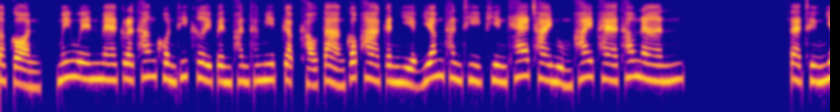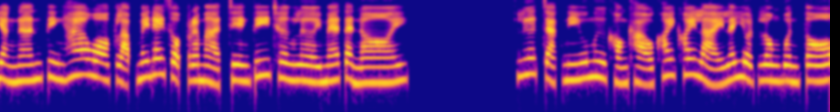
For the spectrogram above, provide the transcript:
มาก่อน ไม่เว้นแม้กระทั่งคนที่เคยเป็นพันธมิตรกับเขาต่างก็พากันเหยียบย่ำทันทีเพียงแค่ชายหนุ่มพ่ายแพ้เท่านั้นแต่ถึงอย่างนั้นติงห้าวอกลับไม่ได้สบประมาทเจียงตี้เชิงเลยแม้แต่น้อย เลือดจากนิ้วมือของเขาค่อยๆไหลและหยดลงบนโต๊ะ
